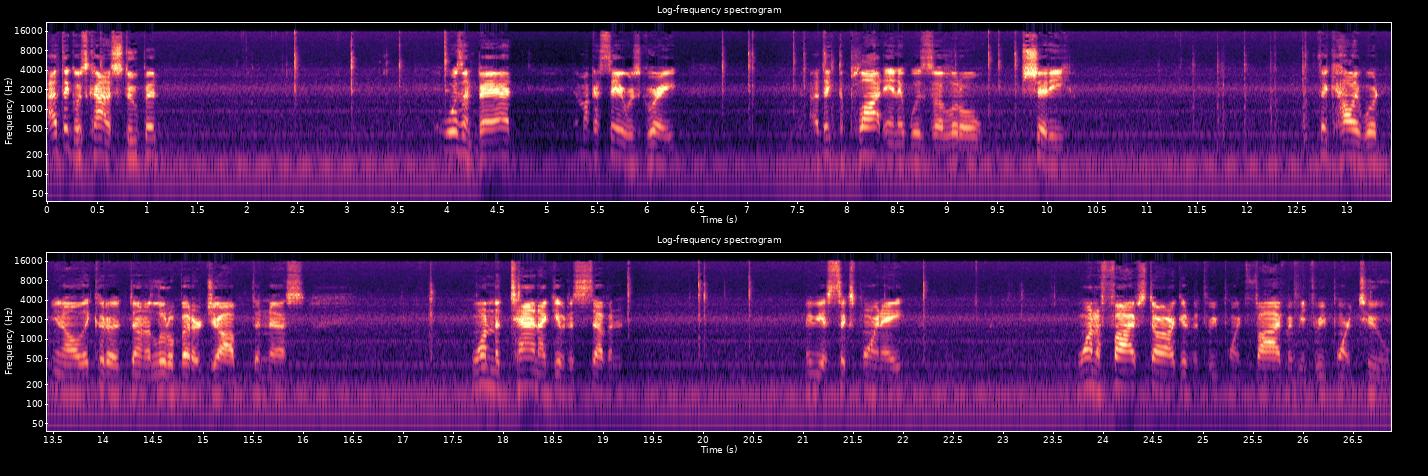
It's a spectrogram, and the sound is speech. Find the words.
I think it was kind of stupid. It wasn't bad. I'm not gonna say it was great. I think the plot in it was a little shitty. I think Hollywood, you know, they could have done a little better job than this. 1 to 10, I give it a 7. Maybe a 6.8. 1 to 5 star, I give it a 3.5, maybe 3.2.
